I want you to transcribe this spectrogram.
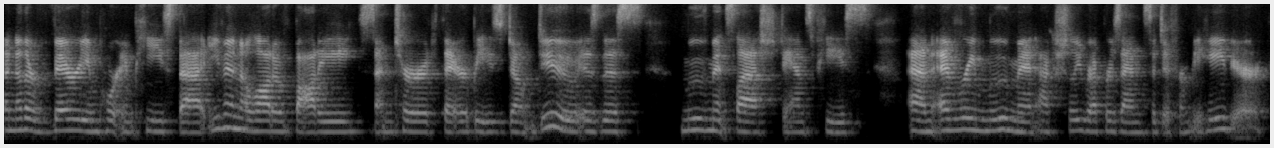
another very important piece that even a lot of body centered therapies don't do is this movement slash dance piece. And every movement actually represents a different behavior.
